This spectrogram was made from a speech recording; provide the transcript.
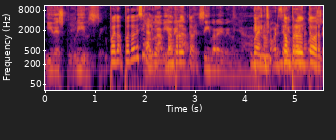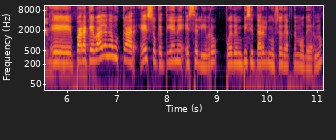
y descubrirse. ¿Puedo, ¿puedo decir algo, don productor? arte. Sí, breve, doña. Bueno, don productor, eh, para que vayan a buscar eso que tiene ese libro, pueden visitar el Museo de Arte Moderno,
